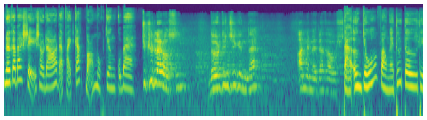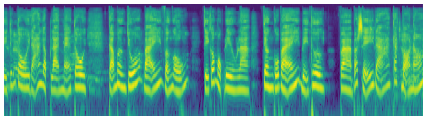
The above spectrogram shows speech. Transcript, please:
nơi các bác sĩ sau đó đã phải cắt bỏ một chân của bà. Tạ ơn Chúa, vào ngày thứ tư thì chúng tôi đã gặp lại mẹ tôi. Cảm ơn Chúa, bà ấy vẫn ổn. Chỉ có một điều là chân của bà ấy bị thương và bác sĩ đã cắt bỏ nó.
